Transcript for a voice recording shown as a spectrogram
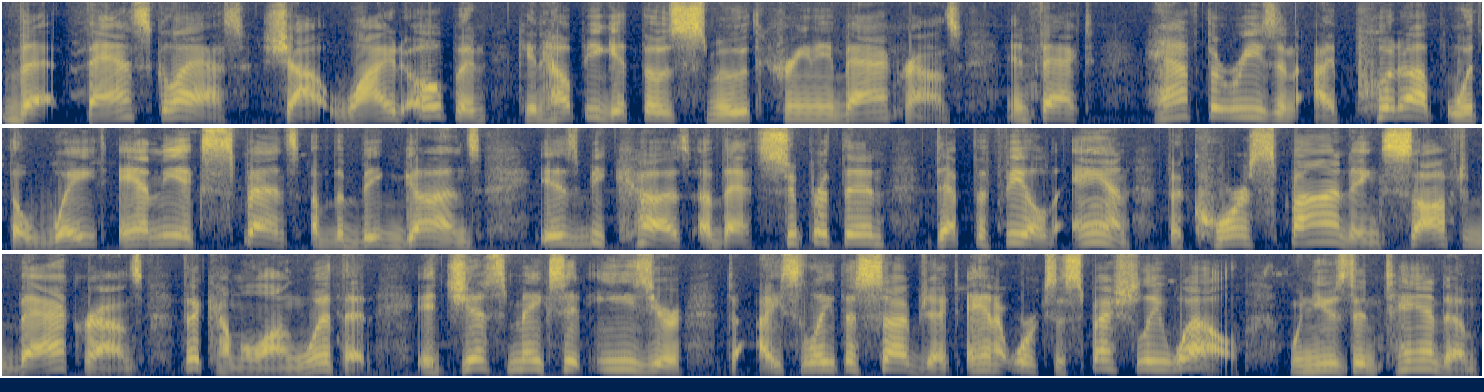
that fast glass shot wide open can help you get those smooth, creamy backgrounds. In fact, half the reason I put up with the weight and the expense of the big guns is because of that super thin depth of field and the corresponding soft backgrounds that come along with it. It just makes it easier to isolate the subject and it works especially well when used in tandem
